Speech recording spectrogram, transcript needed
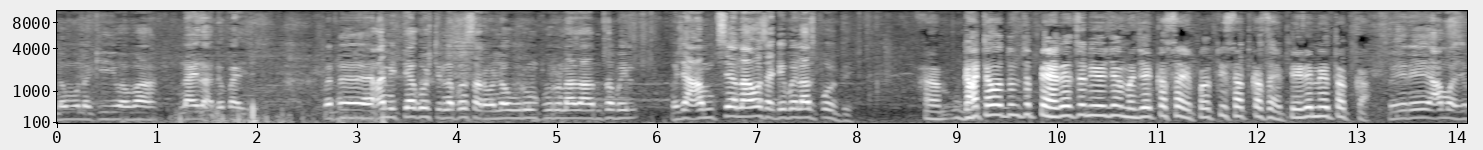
नमुना की बाबा नाही झालं पाहिजे. पण अं, आम्ही त्या गोष्टीला पण सर्वांना उरून पुरून आज आमचा बैल म्हणजे आमच्या नावासाठी बैल आज पळतोय. अं, घाटावर तुमचं पेहऱ्याचं नियोजन म्हणजे कसं आहे? प्रतिसाद कसा आहे? पेहरे मिळतात का? पैरे आम्हाला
